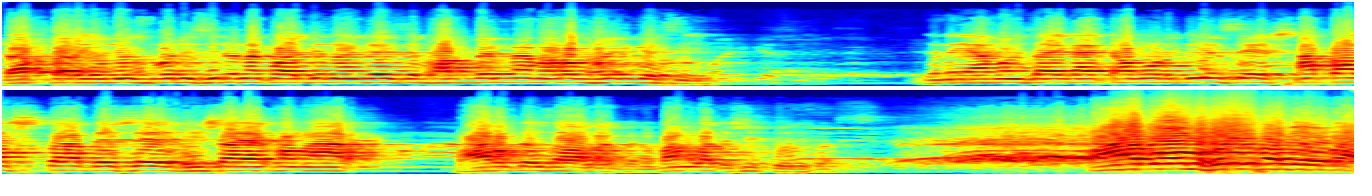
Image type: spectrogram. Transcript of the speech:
ডাক্তার ইউনুস বলেছিল না কয়েকদিন আগে যে ভাববেন না নরম হয়ে গেছি। যেন এমন জায়গায় কামড় দিয়েছে সাতাশটা দেশের ভিসা এখন আর ভারতে যাওয়া লাগবে না বাংলাদেশে তৈরি করছে। পাগল হয়ে যাবে ওরা।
